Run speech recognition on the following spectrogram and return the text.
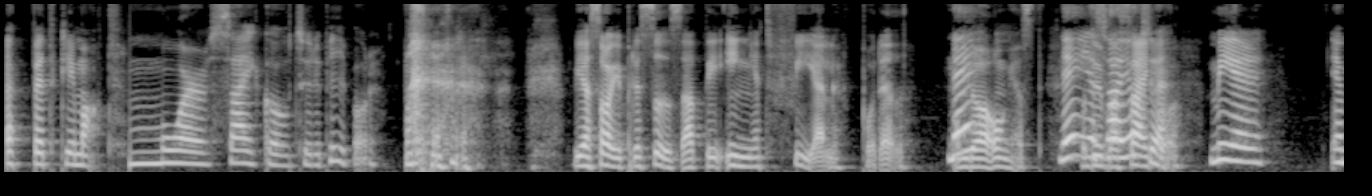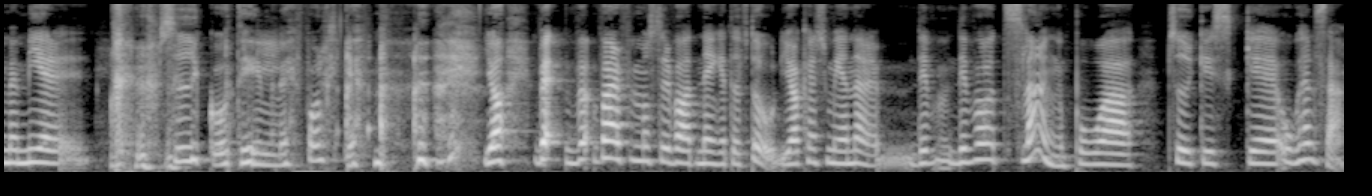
Öppet klimat. More psycho to the people. Jag sa ju precis att det är inget fel på dig Nej. om du har ångest. Nej, Och jag du sa ju också det. Mer, ja men mer psyko till folket. ja, va- va- varför måste det vara ett negativt ord? Jag kanske menar, det, det var ett slang på psykisk eh, ohälsa.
